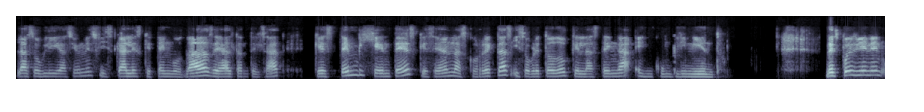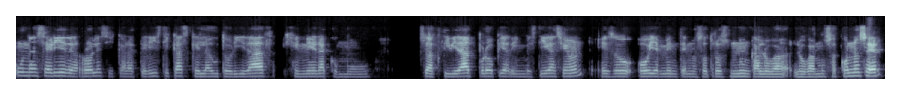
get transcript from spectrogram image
las obligaciones fiscales que tengo dadas de alta ante el SAT, que estén vigentes, que sean las correctas y sobre todo que las tenga en cumplimiento. Después vienen una serie de roles y características que la autoridad genera como su actividad propia de investigación. Eso obviamente nosotros nunca lo, lo vamos a conocer,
